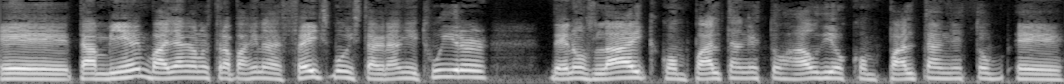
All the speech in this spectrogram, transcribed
Eh, también vayan a nuestra página de Facebook, Instagram y Twitter. Denos like, compartan estos audios, compartan estos, eh,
